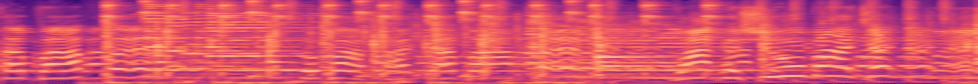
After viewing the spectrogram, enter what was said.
बापाचा बाप तो बापाचा बाप. वाघ शुभा जन्म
